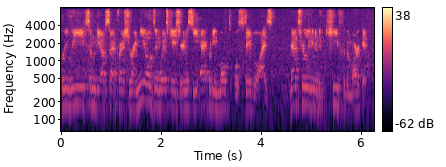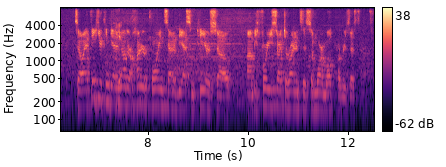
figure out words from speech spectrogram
relieve some of the upside pressure on yields, in which case you're going to see equity multiples stabilize. That's really going to be the key for the market. So I think you can get another 100 points out of the S&P or so um, before you start to run into some more multiple resistance.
